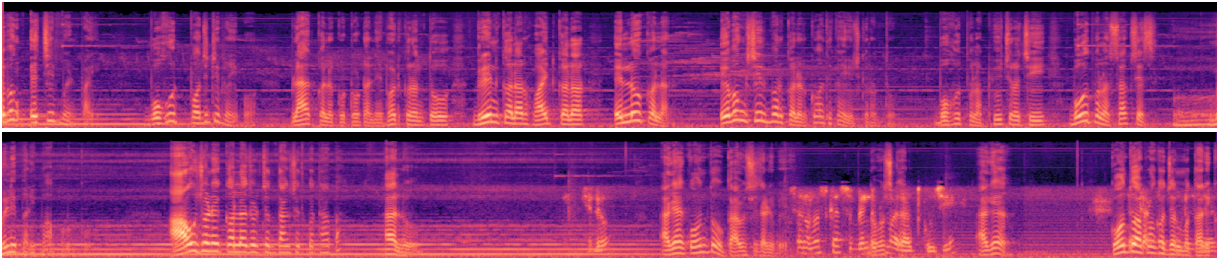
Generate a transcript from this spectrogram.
ଏବଂ ଏଚିଭମେଣ୍ଟ ପାଇଁ ବହୁତ ପଜିଟିଭ୍ ରହିବ ବ୍ଲାକ୍ କଲର୍କୁ ଟୋଟାଲ୍ ଏଭଏଡ଼୍ କରନ୍ତୁ green colour white colour yellow colour ଏବଂ ସିଲ୍ଭର କଲର୍କୁ ଅଧିକା ୟୁଜ୍ କରନ୍ତୁ ବହୁତ ଭଲ ଫ୍ୟୁଚର୍ ଅଛି ବହୁତ ଭଲ ସକ୍ସେସ୍ ମିଳିପାରିବ ଆପଣଙ୍କୁ ଆଉ ଜଣେ କଲର୍ ଜଣୁଛନ୍ତି ତାଙ୍କ ସହିତ କଥା ହେବା ହ୍ୟାଲୋ ହ୍ୟାଲୋ ଆଜ୍ଞା କୁହନ୍ତୁ କାହା ବିଷୟରେ ଜାଣିବେ ନମସ୍କାର ଶୁଭେନ୍ଦୁ କୁମାର ରାଉତ କହୁଛି ଆଜ୍ଞା କୁହନ୍ତୁ ଆପଣଙ୍କ ଜନ୍ମ ତାରିଖ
